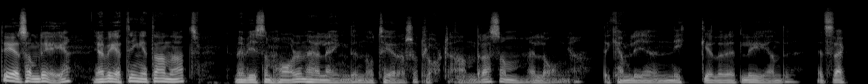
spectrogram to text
Det är som det är. Jag vet inget annat. Men vi som har den här längden noterar såklart andra som är långa. Det kan bli en nick eller ett leende, ett slags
